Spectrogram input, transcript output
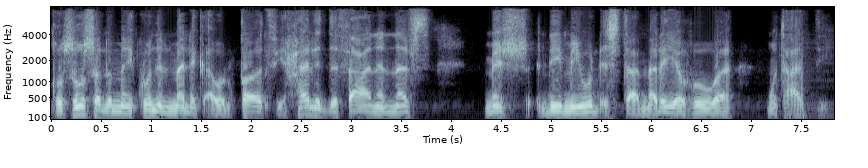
خصوصا لما يكون الملك أو القائد في حالة دفاع عن النفس مش ليه ميول استعمارية وهو متعدي.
